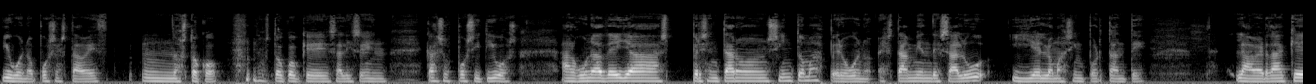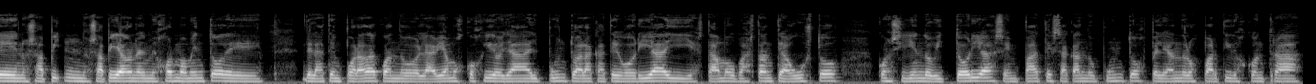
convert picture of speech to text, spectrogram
y bueno, pues esta vez mm, nos tocó, nos tocó que saliesen casos positivos. Algunas de ellas presentaron síntomas, pero bueno, están bien de salud y es lo más importante. La verdad que nos ha, nos ha pillado en el mejor momento de, de la temporada cuando le habíamos cogido ya el punto a la categoría y estábamos bastante a gusto consiguiendo victorias, empates, sacando puntos, peleando los partidos contra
